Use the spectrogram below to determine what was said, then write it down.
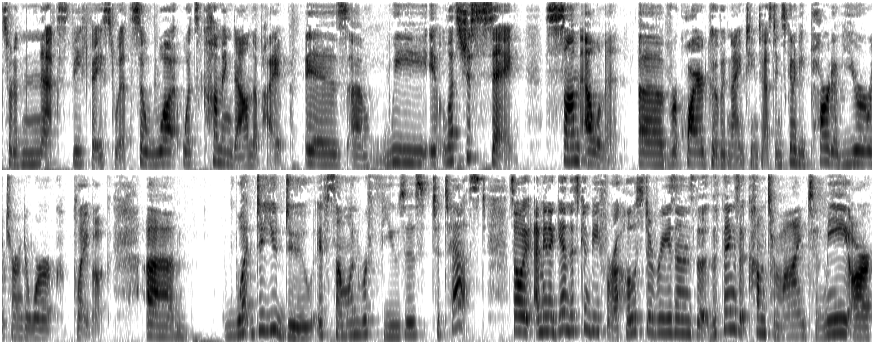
sort of next be faced with. So, what what's coming down the pipe is um, we it, let's just say some element of required COVID nineteen testing is going to be part of your return to work playbook. Um, what do you do if someone refuses to test? So, I mean, again, this can be for a host of reasons. The, the things that come to mind to me are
